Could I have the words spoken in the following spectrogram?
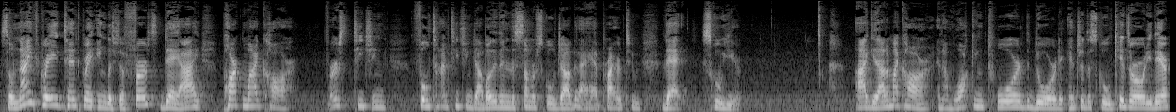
So, ninth grade, 10th grade English, the first day I parked my car, first teaching, full time teaching job, other than the summer school job that I had prior to that school year. I get out of my car and I'm walking toward the door to enter the school. Kids are already there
